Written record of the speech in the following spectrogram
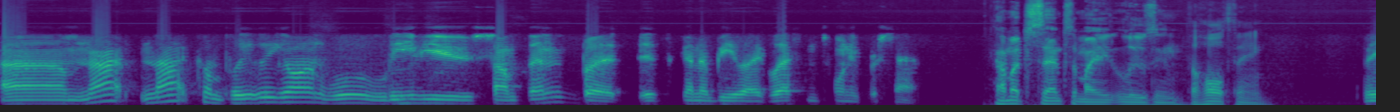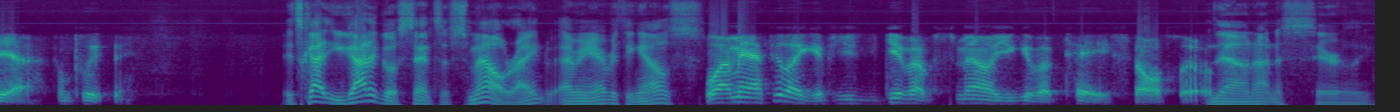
Um, not not completely gone. We'll leave you something, but it's gonna be like less than twenty percent. How much sense am I losing? The whole thing. Yeah, completely. It's got you got to go sense of smell, right? I mean everything else. Well, I mean, I feel like if you give up smell, you give up taste also. No, not necessarily.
